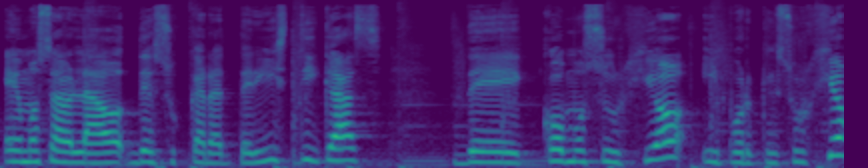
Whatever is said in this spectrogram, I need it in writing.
hemos hablado de sus características, de cómo surgió y por qué surgió.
